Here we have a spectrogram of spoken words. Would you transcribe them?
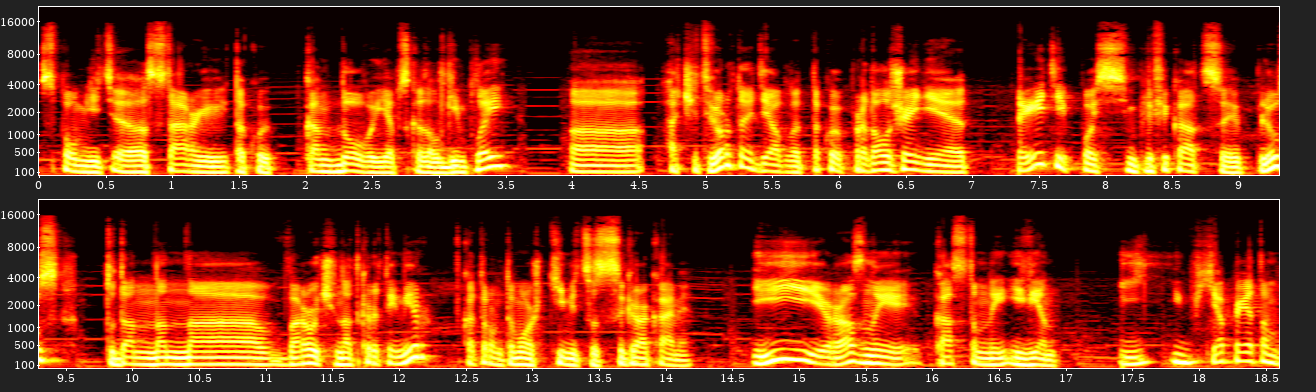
вспомнить э, старый такой кондовый, я бы сказал, геймплей. Э, а четвертое Diablo это такое продолжение третьей по симплификации, плюс туда на наворочен открытый мир, в котором ты можешь тимиться с игроками, и разные кастомные ивенты. И я при этом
